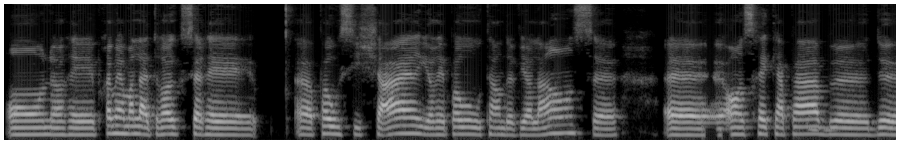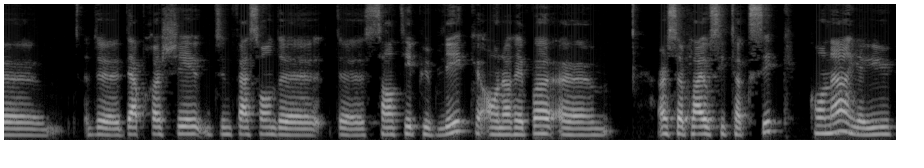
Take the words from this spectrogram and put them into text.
on aurait, premièrement, la drogue serait euh, pas aussi chère, il y aurait pas autant de violence, euh, on serait capable de d'approcher d'une façon de, de, santé publique, on n'aurait pas euh, un supply aussi toxique qu'on a. Il y a eu,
